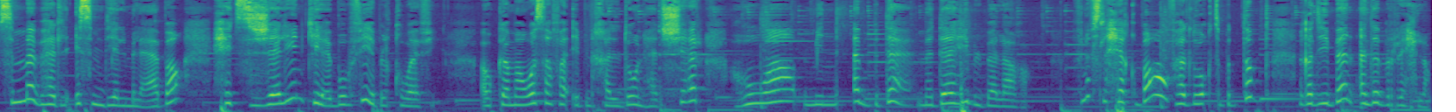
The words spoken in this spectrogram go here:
تسمى بهذا الاسم ديال الملعبة حيث السجالين كيلعبوا فيه بالقوافي. أو كما وصف ابن خلدون هذا الشعر هو من أبدع مذاهب البلاغة. في نفس الحقبة وفي هذا الوقت بالضبط غادي يبان أدب الرحلة.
